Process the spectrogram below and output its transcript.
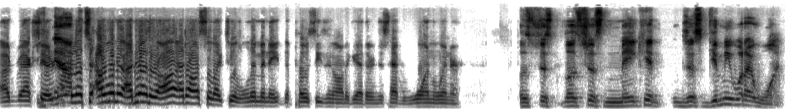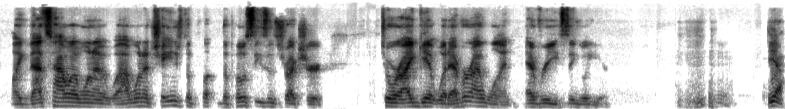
I'd actually Yeah. let's I want I'd rather I'd also like to eliminate the postseason altogether and just have one winner. Let's just let's just make it just give me what I want. Like that's how I want to I want to change the the postseason structure to where I get whatever I want every single year. Yeah,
